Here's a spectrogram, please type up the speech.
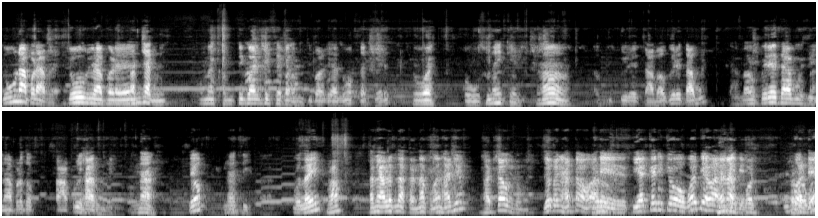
જોવું ના પડે આપણે. જોવું ના પડે. સમજાક નહીં? અમે ખમતી પાર્ટી છે પણ ખમતી પાર્ટી આજ વખત ઘેર. હોય. તો ઓછું નહીં ઘેર. હા. પીરે તાબા પીરે તાબુ તાબા પીરે તાબુ છે. અને આપણે તો આપણું સારું નહીં. ના. કેમ? નથી. ઓલાઈ હા. તમે આપણે પેલા કરના ફોન હાજર? હટાવો તમે. જો તમે હટાવો. અને તૈયાર કરી કયો હોય બેવા ના, ઉપર. હે?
